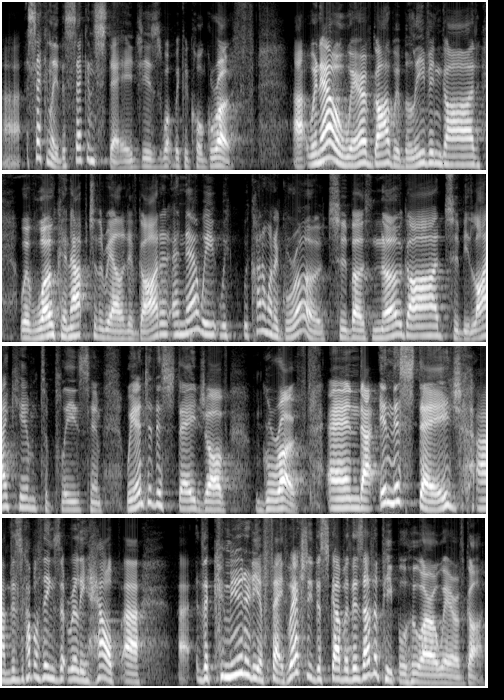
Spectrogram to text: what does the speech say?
Uh, secondly, the second stage is what we could call growth. Uh, we're now aware of God, we believe in God, we've woken up to the reality of God, and, and now we, we, we kind of want to grow to both know God, to be like Him, to please Him. We enter this stage of growth. And uh, in this stage, um, there's a couple of things that really help. Uh, uh, the community of faith. We actually discover there's other people who are aware of God.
